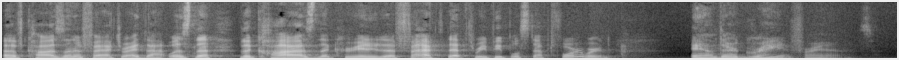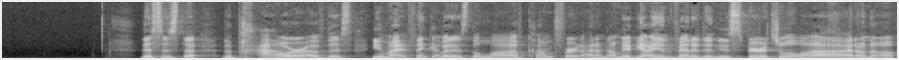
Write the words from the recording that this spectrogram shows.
of cause and effect, right? That was the, the cause that created effect that three people stepped forward. And they're great friends. This is the, the power of this. You might think of it as the law of comfort. I don't know. Maybe I invented a new spiritual law. I don't know.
